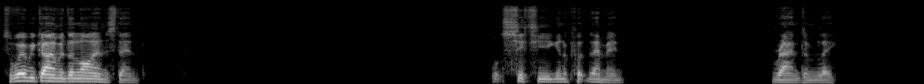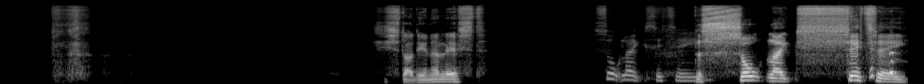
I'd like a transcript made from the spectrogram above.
So where are we going with the lions then? What city are you going to put them in? Randomly. She's studying a list. Salt Lake City. The Salt Lake City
